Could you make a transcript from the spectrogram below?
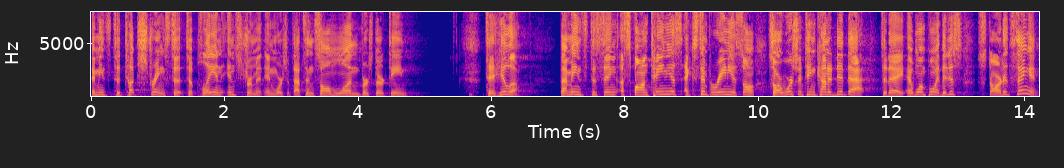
it means to touch strings, to, to play an instrument in worship. That's in Psalm 1, verse 13. Tehillah. That means to sing a spontaneous, extemporaneous song. So our worship team kind of did that today. At one point, they just started singing.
